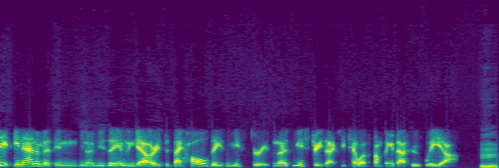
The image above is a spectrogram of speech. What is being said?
sit inanimate in, you know, museums and galleries, but they hold these mysteries, and those mysteries actually tell us something about who we are. Hmm.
